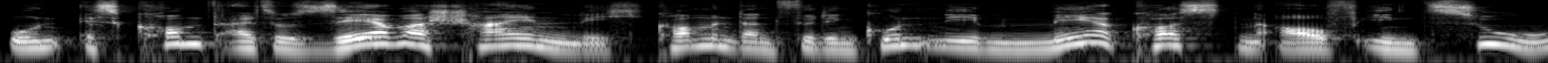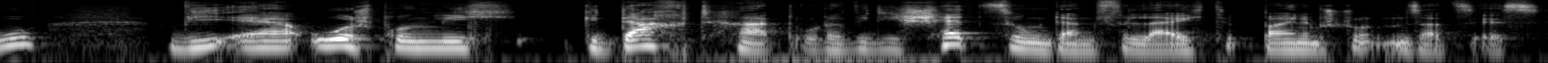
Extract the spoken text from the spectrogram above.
und es kommt also sehr wahrscheinlich, kommen dann für den Kunden eben mehr Kosten auf ihn zu, wie er ursprünglich gedacht hat oder wie die Schätzung dann vielleicht bei einem Stundensatz ist.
